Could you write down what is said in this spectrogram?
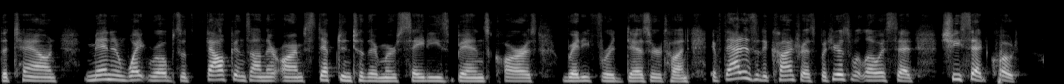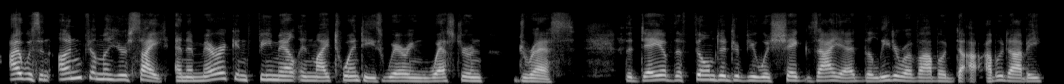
the town. Men in white robes with falcons on their arms stepped into their Mercedes Benz cars, ready for a desert hunt. If that isn't a contrast, but here's what Lois said. She said, quote, I was an unfamiliar sight, an American female in my 20s wearing Western dress. The day of the filmed interview with Sheikh Zayed, the leader of Abu, Dhabi,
